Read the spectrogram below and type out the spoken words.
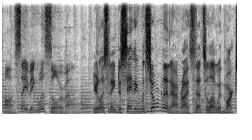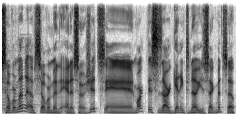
on Saving with Silverman. You're listening to Saving with Silverman. I'm Ron Stutz along with Mark Silverman of Silverman and Associates. And Mark, this is our getting to know you segment. So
